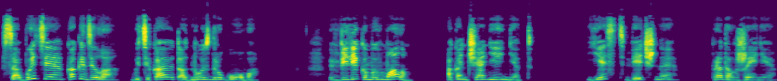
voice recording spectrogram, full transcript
События, как и дела, вытекают одно из другого. В великом и в малом окончания нет. Есть вечное продолжение.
